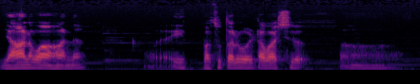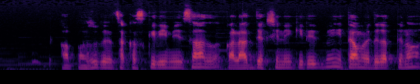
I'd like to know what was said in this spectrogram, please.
යානවාහන ඒ පසු තලවට අවශ්‍ය පසුද සකස් කිරීමේ සහ කලාධ්‍යක්ෂණය කිරීමේ ඉතාම වැදගත්වෙනවා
